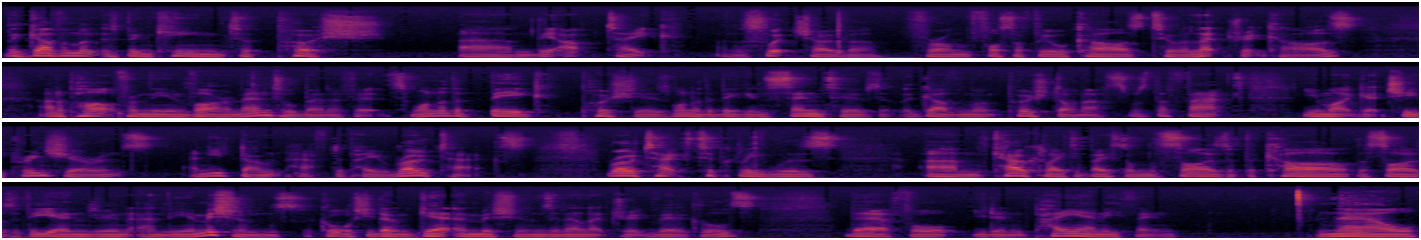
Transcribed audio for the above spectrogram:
the government has been keen to push um, the uptake and the switchover from fossil fuel cars to electric cars and apart from the environmental benefits, one of the big pushes, one of the big incentives that the government pushed on us was the fact you might get cheaper insurance and you don't have to pay road tax. Road tax typically was um, calculated based on the size of the car, the size of the engine, and the emissions. Of course, you don't get emissions in electric vehicles, therefore, you didn't pay anything. Now,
